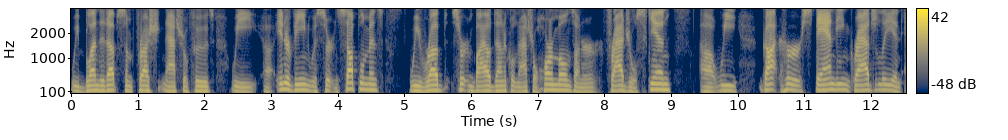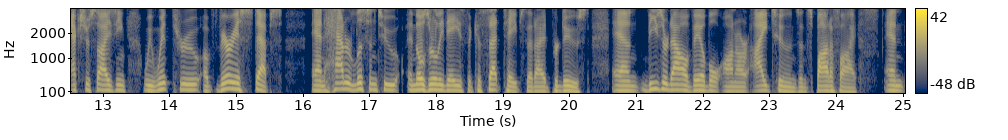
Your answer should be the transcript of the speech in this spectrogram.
We blended up some fresh natural foods. We uh, intervened with certain supplements. We rubbed certain bioidentical natural hormones on her fragile skin. Uh, we got her standing gradually and exercising. We went through uh, various steps and had her listen to, in those early days, the cassette tapes that I had produced. And these are now available on our iTunes and Spotify and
